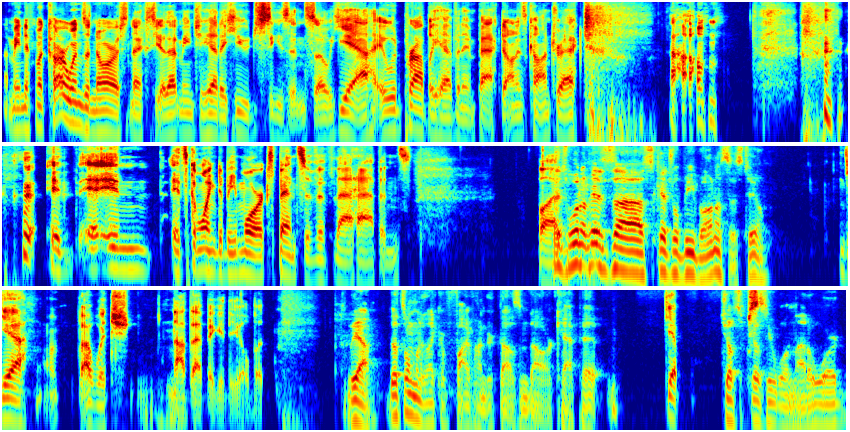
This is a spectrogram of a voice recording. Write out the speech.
I mean, if Makar wins a Norris next year, that means he had a huge season. So yeah, it would probably have an impact on his contract. um, it, in it's going to be more expensive if that happens. But it's one of his uh schedule B bonuses too. yeah, uh, which not that big a deal, but Yeah, that's only like a five hundred thousand dollar cap hit. Yep. Just because he won that award.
